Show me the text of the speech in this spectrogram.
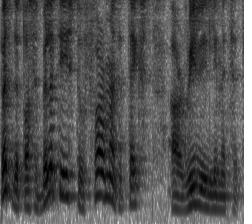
but the possibilities to format the text are really limited.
